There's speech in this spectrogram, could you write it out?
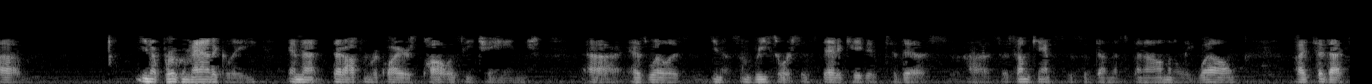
um, you know, programmatically, and that that often requires policy change uh, as well as you know some resources dedicated to this. Uh, so some campuses have done this phenomenally well. I'd say that's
